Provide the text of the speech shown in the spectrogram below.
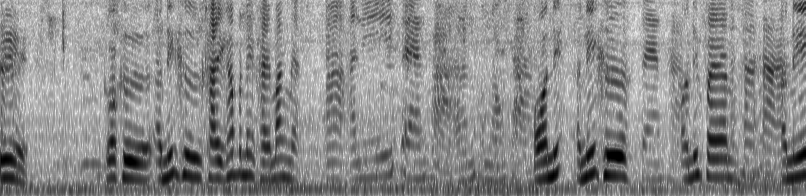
นี่ ก็คืออันนี้คือใครครับอันนี้ใครมั่งเนี่ยอะอันนี้แฟนค่ะอันนั้นของน้องชายอ๋ออันนี้อันนี้คือแฟนค่ะ อันนี้แฟน อันนี้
